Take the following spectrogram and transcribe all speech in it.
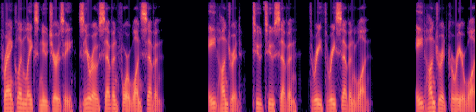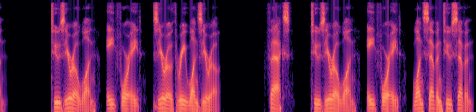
Franklin Lakes, New Jersey 07417. 800 227 3371. 800 Career 1. 201 848 0310. Fax 201 848 1727.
